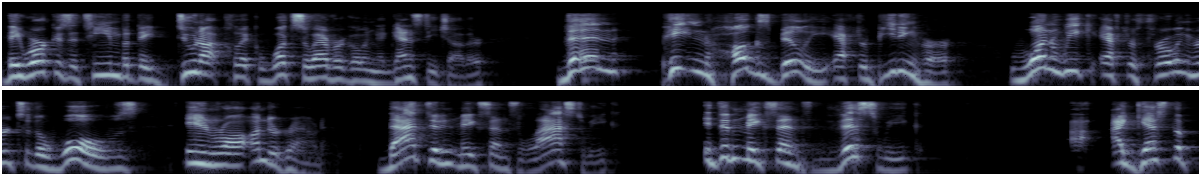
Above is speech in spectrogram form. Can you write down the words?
They work as a team, but they do not click whatsoever going against each other. Then Peyton hugs Billie after beating her one week after throwing her to the Wolves in Raw Underground. That didn't make sense last week. It didn't make sense this week. I- guess the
